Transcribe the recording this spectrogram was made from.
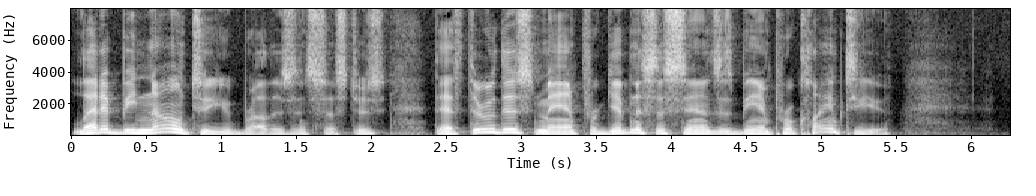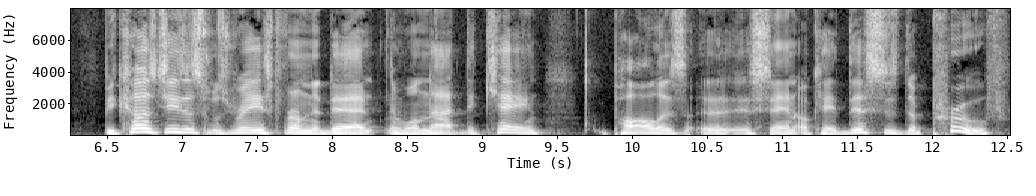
let it be known to you, brothers and sisters, that through this man forgiveness of sins is being proclaimed to you. Because Jesus was raised from the dead and will not decay, Paul is, uh, is saying, okay, this is the proof,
